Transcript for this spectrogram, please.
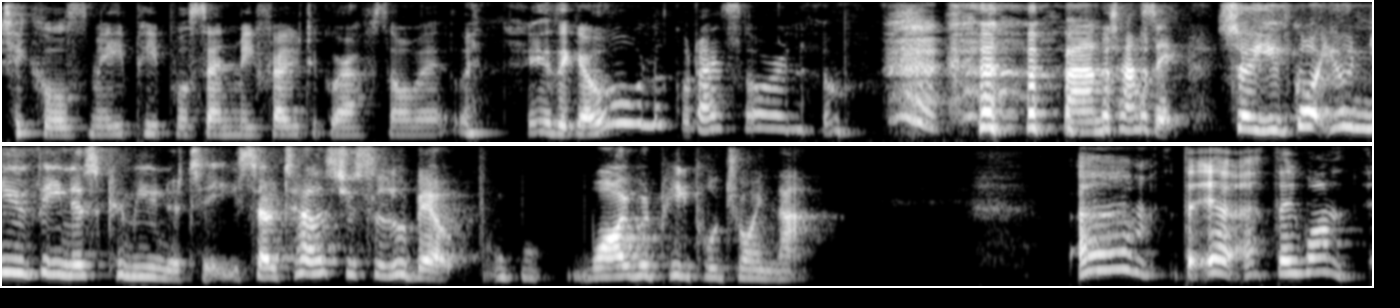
tickles me. People send me photographs of it when they go, "Oh, look what I saw in them." Fantastic. So you've got your new Venus community. So tell us just a little bit. Why would people join that? Um, they, uh, they want,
